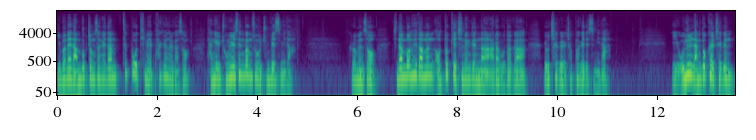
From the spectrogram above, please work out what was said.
이번에 남북 정상회담 특보팀에 파견을 가서 당일 종일 생방송을 준비했습니다. 그러면서 지난번 회담은 어떻게 진행됐나 알아보다가 이 책을 접하게 됐습니다. 이 오늘 낭독할 책은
